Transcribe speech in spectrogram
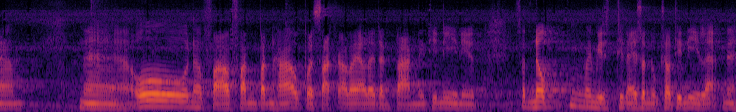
น้ำ นะโอ้นะฝ่าฟันปัญหาอุปสรรคอะไรอะไรต่าง ๆ ในที่นี่เนี่ยสนุกไม่มีที่ไหนสนุกเท่าที่นี่แล้วนะ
